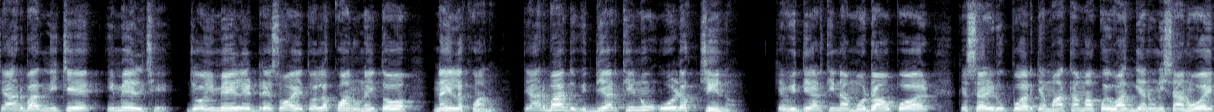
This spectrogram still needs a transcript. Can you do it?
ત્યારબાદ નીચે ઈમેલ છે. જો ઈમેલ એડ્રેસ હોય તો લખવાનું, નહીં તો નહીં લખવાનું. ત્યારબાદ વિદ્યાર્થીનું ઓળખ ચિહ્ન. કે વિદ્યાર્થીના મોઢા ઉપર, કે શરીર ઉપર, કે માથામાં કોઈ વાગ્યાનું નિશાન હોય,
